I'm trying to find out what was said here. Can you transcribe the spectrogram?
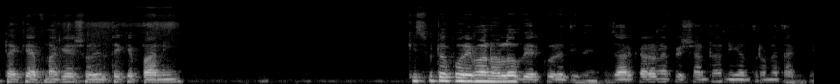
এটাকে আপনাকে শরীর থেকে পানি কিছুটা পরিমাণ হলেও বের করে দিবে যার কারণে প্রেশারটা নিয়ন্ত্রণে থাকবে।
